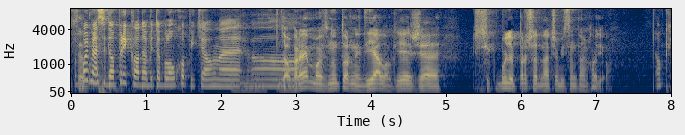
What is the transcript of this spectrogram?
Sa... Poďme si do príkladu, aby to bolo uchopiteľné. Uh, Dobre, môj vnútorný dialog je, že bude pršať, na čo by som tam chodil. OK,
